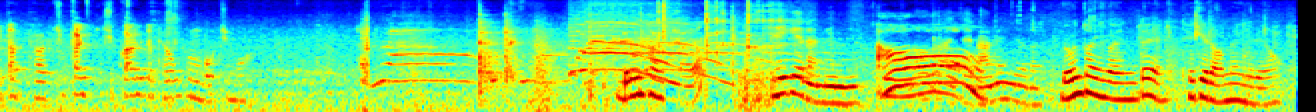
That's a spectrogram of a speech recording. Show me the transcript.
일단 배, 집 갈때 배고프면 먹지 뭐. 매운탕인가요? 대게 라면요. 아. 어제 라면이라. 매운탕이가 있는데 되게 라면이래요.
